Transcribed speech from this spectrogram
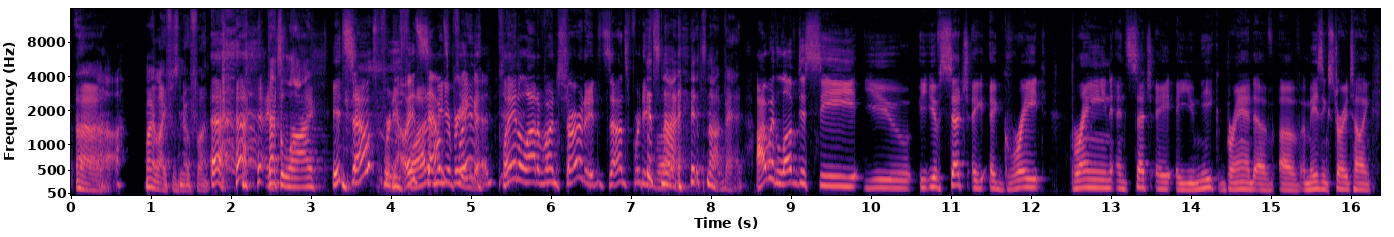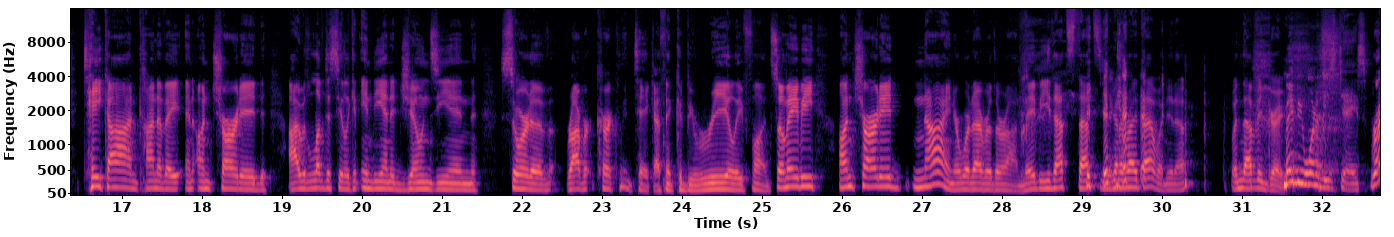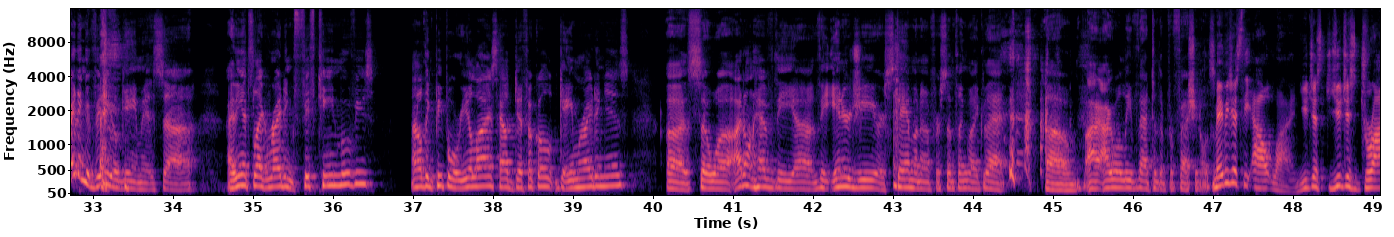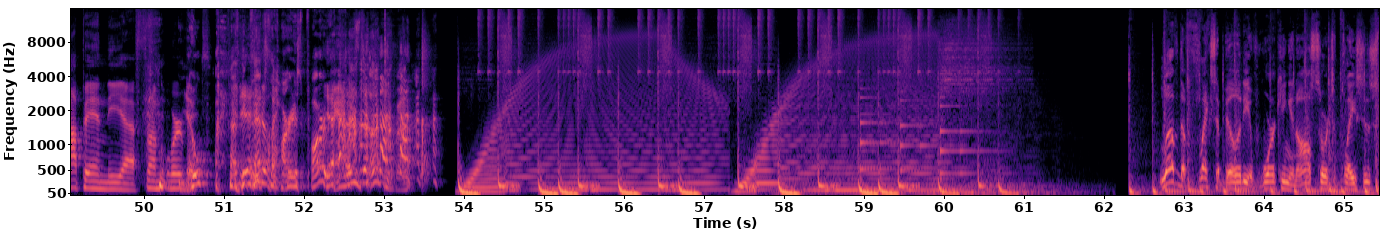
Uh, my life is no fun. That's a lie. It sounds pretty it fun. I mean, sounds you're pretty playing, good. playing a lot of Uncharted. It sounds pretty. It's fun. not. It's not bad. I would love to see you. You have such a, a great brain and such a, a unique brand of of amazing storytelling. Take on kind of a an Uncharted. I would love to see like an Indiana Jonesian sort of Robert Kirkman take. I think could be really fun. So maybe Uncharted Nine or whatever they're on. Maybe that's that's you're gonna write that one. You know, wouldn't that be great? Maybe one of these days. Writing a video game is. Uh, I think it's like writing 15 movies. I don't think people realize how difficult game writing is. Uh, so uh, I don't have the uh, the energy or stamina for something like that. Um, I, I will leave that to the professionals. Maybe just the outline. You just you just drop in the uh, from orbit. Nope. I think that's the hardest part, man. What are you talking about? Love the flexibility of working in all sorts of places?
